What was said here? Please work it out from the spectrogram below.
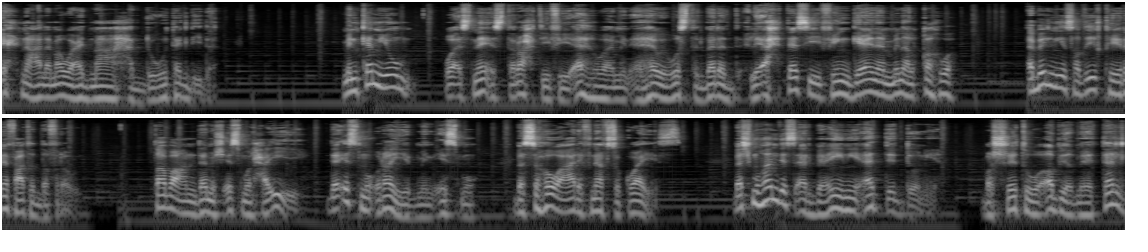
إحنا على موعد مع حدوتة جديدة. من كام يوم وأثناء استراحتي في قهوة من قهاوي وسط البلد لأحتسي فنجانا من القهوة قابلني صديقي رفعت الضفراوي. طبعا ده مش اسمه الحقيقي ده اسمه قريب من اسمه بس هو عارف نفسه كويس. باشمهندس أربعيني قد الدنيا. بشرته أبيض من التلج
